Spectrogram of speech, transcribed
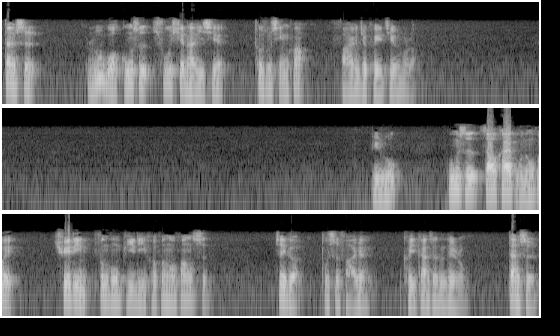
但是如果公司出现了一些特殊情况，法院就可以介入了。比如，公司召开股东会，确定分红比例和分红方式，这个。不是法院可以干涉的内容，但是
